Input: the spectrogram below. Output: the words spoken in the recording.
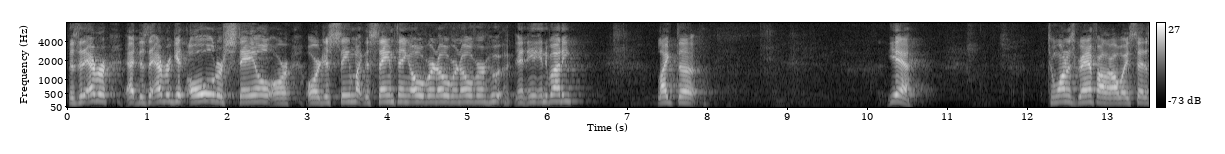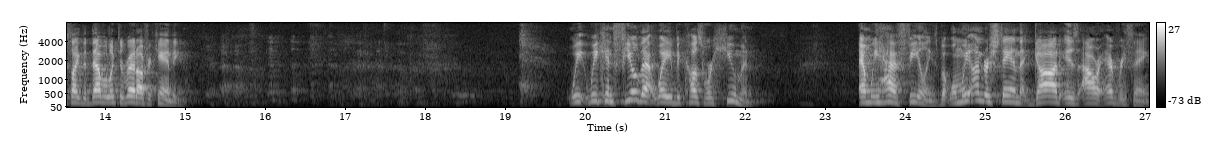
Does it ever uh, does it ever get old or stale or or just seem like the same thing over and over and over? Who anybody? Like the Yeah, Tawana's grandfather always said it's like the devil licked the red off your candy. We, we can feel that way because we're human and we have feelings. But when we understand that God is our everything,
